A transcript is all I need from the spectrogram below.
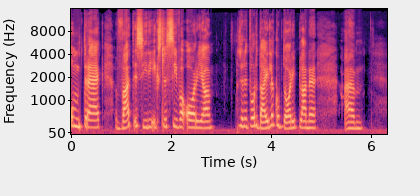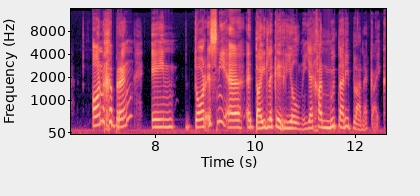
omtrek, wat is hierdie eksklusiewe area? So dit word duidelik op daardie planne um, aangebring en daar is nie 'n 'n duidelike reël nie. Jy gaan moet na die planne kyk.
